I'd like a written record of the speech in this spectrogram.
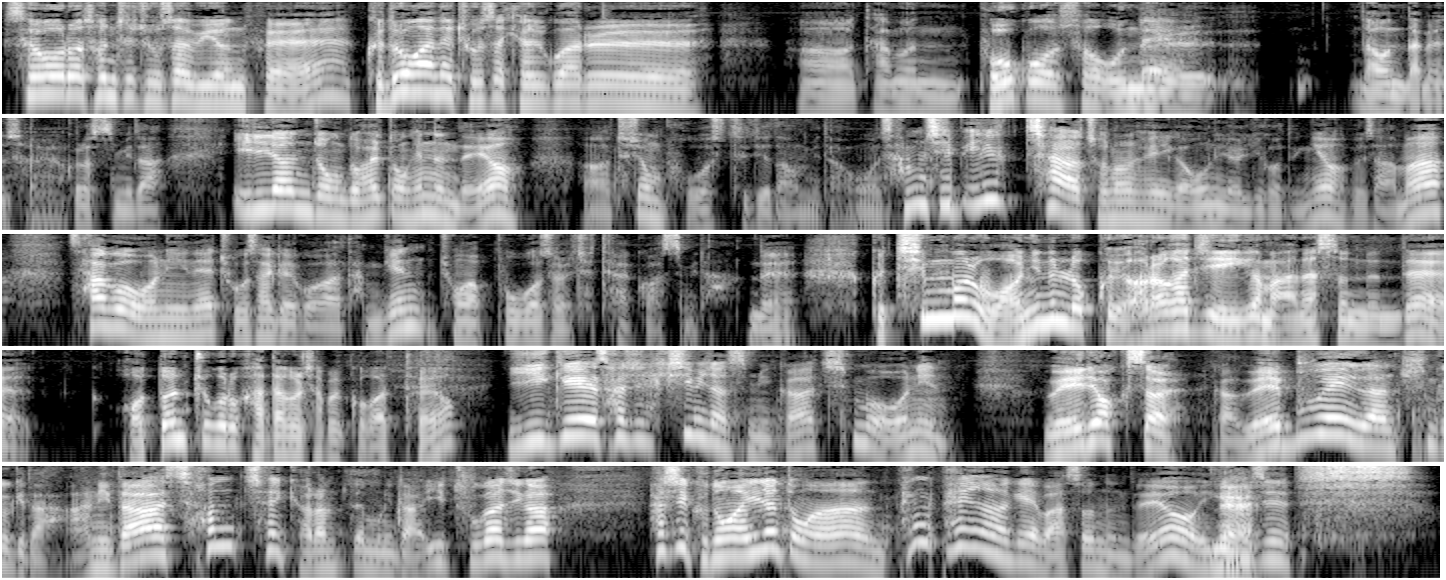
세월호 선체조사위원회 그동안의 조사 결과를 어, 담은 보고서 오늘 네. 나온다면서요. 그렇습니다. 1년 정도 활동했는데요. 어, 최종 보고 스튜디오 나옵니다. 오늘 31차 전원회의가 오늘 열리거든요. 그래서 아마 사고 원인의 조사 결과가 담긴 종합 보고서를 채택할 것 같습니다. 네. 그 침몰 원인을 놓고 여러 가지 얘기가 많았었는데 어떤 쪽으로 가닥을 잡을 것 같아요? 이게 사실 핵심이지 않습니까? 침몰 원인. 외력설, 그러니까 외부에 의한 충격이다. 아니다. 선체 결함 때문이다. 이 두 가지가 사실 그동안 1년 동안 팽팽하게 맞섰는데요. 이게 네. 사실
